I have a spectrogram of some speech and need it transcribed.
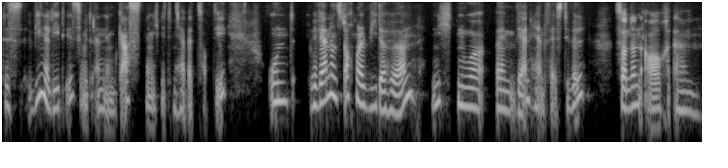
das Wienerlied ist mit einem Gast, nämlich mit dem Herbert Zotti. Und wir werden uns nochmal wieder hören, nicht nur beim Wernherrn Festival, sondern auch ähm,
